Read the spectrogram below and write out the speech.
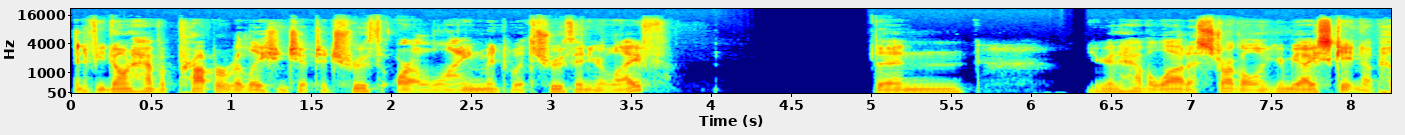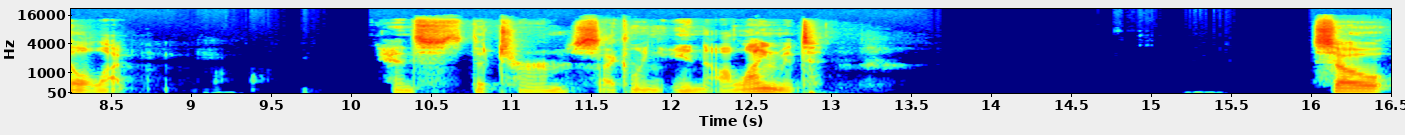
And if you don't have a proper relationship to truth or alignment with truth in your life, then you're going to have a lot of struggle. You're going to be ice skating uphill a lot. Hence the term cycling in alignment. So,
